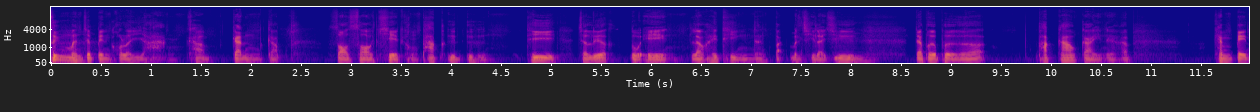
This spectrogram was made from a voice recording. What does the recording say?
ซึ่งมันจะเป็นคนละอย่างครับกันกับ สสเขตของพรรคอื่น ๆ ที่จะเลือกตัวเองแล้วให้ทิ้งนั้นบัญชีรายชื่ออแต่เพอเพอๆพรรคก้าวไกลเนี่ยครับ แคมเปญ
